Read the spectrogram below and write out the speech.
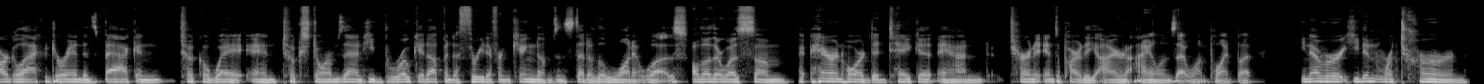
Argilac Durrandon's back and took away and took Storm's End, he broke it up into three different kingdoms instead of the one it was. Although there was some Harrenhal did take it and turn it into part of the Iron Islands at one point, but he never he didn't return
